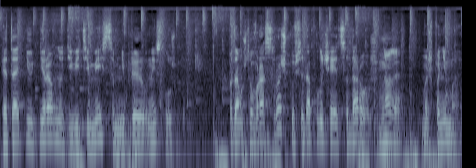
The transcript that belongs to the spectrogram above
это отнюдь не равно 9 месяцам непрерывной службы. Потому что в рассрочку всегда получается дороже. Ну да. Мы же понимаем.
